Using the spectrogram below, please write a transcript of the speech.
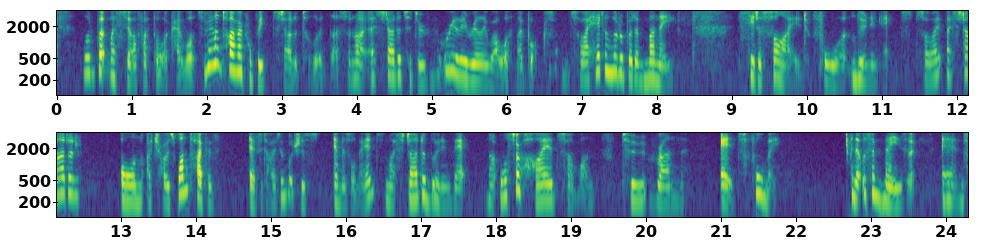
a little bit myself. I thought, okay, well, it's about time I probably started to learn this, and I, started to do really, really well with my books. So I had a little bit of money set aside for learning ads. So I, I started on, I chose one type of advertising, which is Amazon ads, and I started learning that. And I also hired someone to run ads for me. And that was amazing. And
